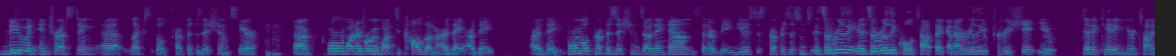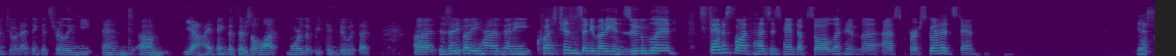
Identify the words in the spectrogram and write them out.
new and interesting uh, lexical prepositions here, uh, or whatever we want to call them. Are they are they are they formal prepositions? Are they nouns that are being used as prepositions? It's a really it's a really cool topic, and I really appreciate you dedicating your time to it. I think it's really neat, and um, yeah, I think that there's a lot more that we can do with it. Uh, does anybody have any questions? Anybody in Zoom land? Stanislav has his hand up, so I'll let him uh, ask first. Go ahead, Stan. Yes,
